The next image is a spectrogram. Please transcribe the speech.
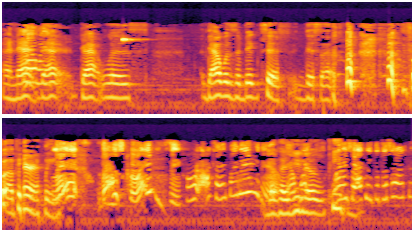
and that Really? that that was that was a big tiff. This uh, apparently. That's crazy. I can't believe it. Because, And you where- know, where exactly did this happen?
